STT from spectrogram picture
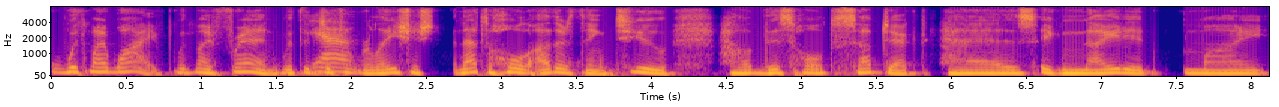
with my wife, with my friend, with a yeah. different relationship. And that's a whole other thing, too, how this whole subject has ignited my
